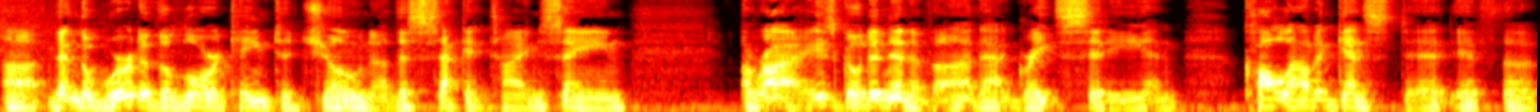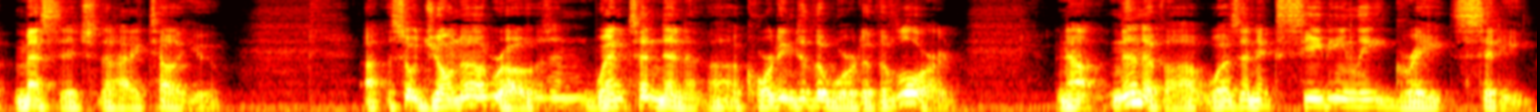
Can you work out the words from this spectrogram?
Uh, then the word of the Lord came to Jonah the second time, saying, Arise, go to Nineveh, that great city, and call out against it if the message that I tell you. Uh, so Jonah arose and went to Nineveh according to the word of the Lord. Now, Nineveh was an exceedingly great city,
